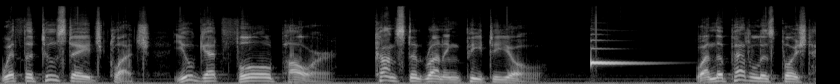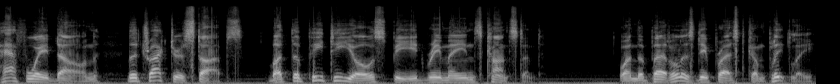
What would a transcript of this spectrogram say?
With the two-stage clutch, you get full power, constant running PTO, when the pedal is pushed halfway down, the tractor stops, but the PTO speed remains constant. When the pedal is depressed completely,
